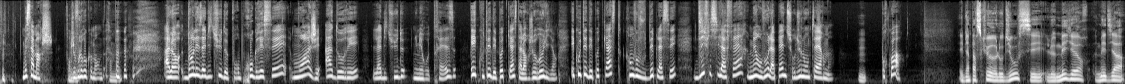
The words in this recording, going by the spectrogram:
mais ça marche. je vous le recommande. Alors, dans les habitudes pour progresser, moi, j'ai adoré l'habitude numéro 13. Écouter des podcasts, alors je relis, hein. écouter des podcasts quand vous vous déplacez, difficile à faire, mais en vaut la peine sur du long terme. Hmm. Pourquoi? Eh bien parce que l'audio, c'est le meilleur média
